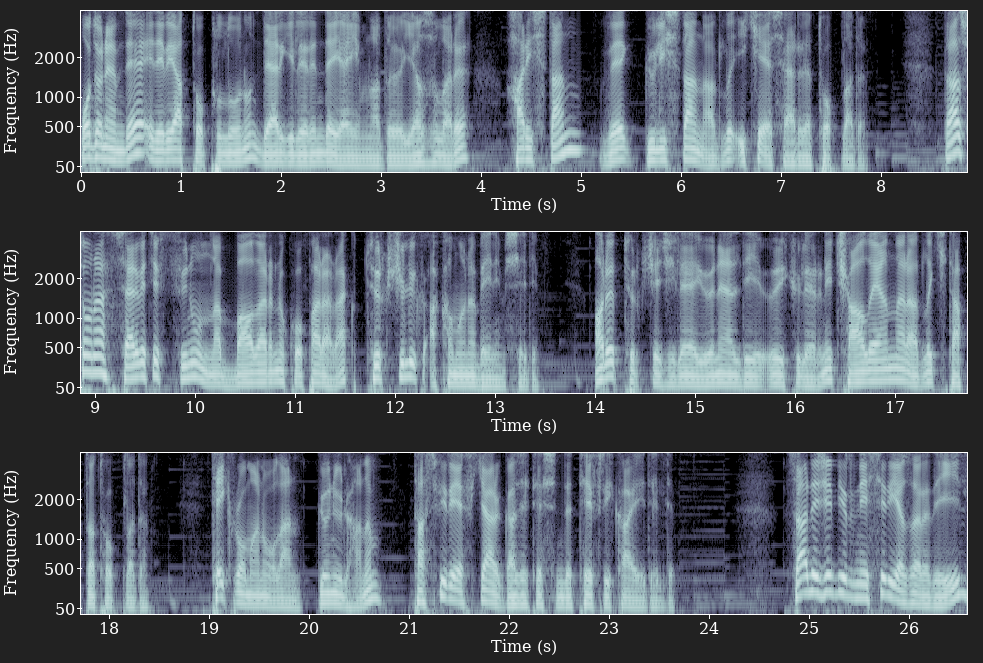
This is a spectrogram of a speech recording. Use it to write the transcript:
O dönemde edebiyat topluluğunun dergilerinde yayımladığı yazıları Haristan ve Gülistan adlı iki eserde topladı. Daha sonra Servet-i Fünun'la bağlarını kopararak Türkçülük akımını benimsedi. Arı Türkçeciliğe yöneldiği öykülerini Çağlayanlar adlı kitapta topladı. Tek romanı olan Gönül Hanım, Tasvir-i Efkar gazetesinde tefrika edildi. Sadece bir nesir yazarı değil,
